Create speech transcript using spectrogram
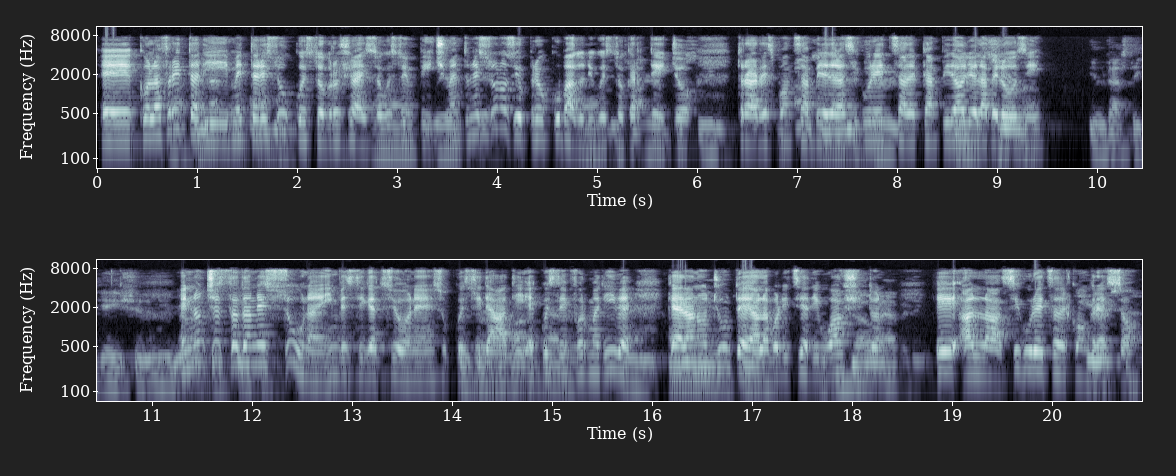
e con la fretta di mettere su questo processo, questo uh, impeachment, nessuno si è preoccupato di questo carteggio tra il responsabile della sicurezza del Campidoglio e la Pelosi. E non c'è stata nessuna investigazione su questi dati e queste informative che erano giunte alla polizia di Washington e alla sicurezza del congresso.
